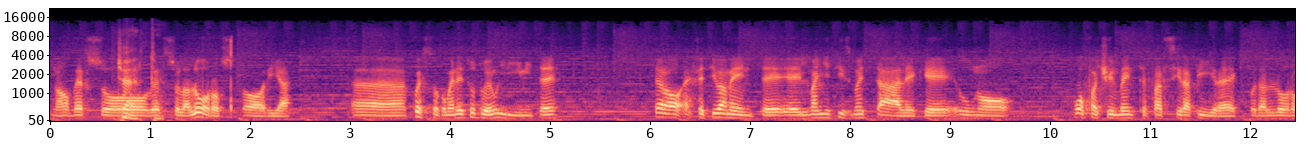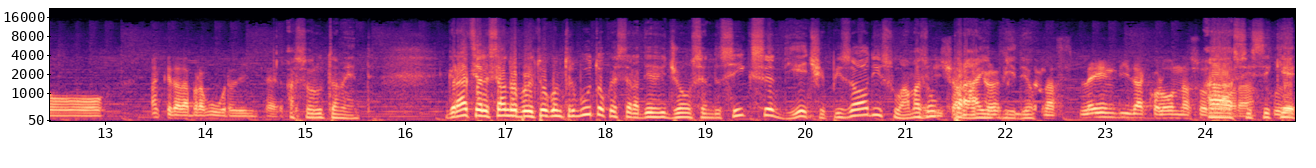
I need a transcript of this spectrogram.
no, verso, certo. verso, la loro storia. Eh, questo, come hai detto tu, è un limite però effettivamente eh, il magnetismo è tale che uno può facilmente farsi rapire ecco, dal loro, anche dalla bravura degli interpreti. Assolutamente. Grazie Alessandro per il tuo contributo, questa era Daisy Jones and the Six, 10 episodi su Amazon diciamo Prime Video. Una splendida colonna sonora. Ah sì sì, che,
